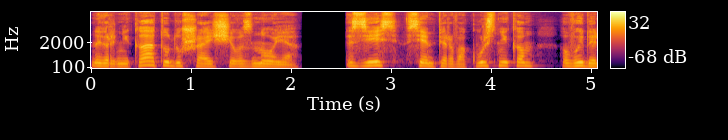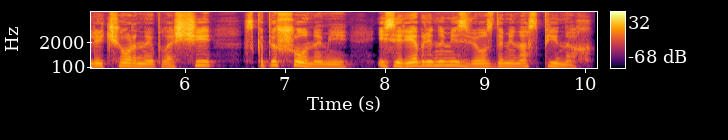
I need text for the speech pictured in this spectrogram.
наверняка от удушающего зноя. Здесь всем первокурсникам выдали черные плащи с капюшонами и серебряными звездами на спинах.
